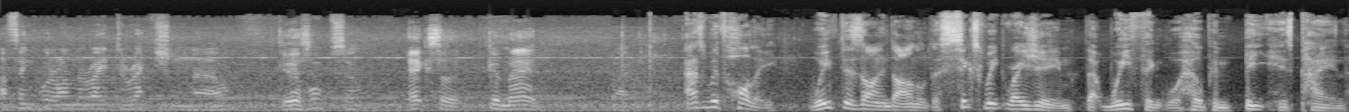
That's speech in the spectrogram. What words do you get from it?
I think we're on the right direction now. Good. I hope so. Excellent. Good man. Right. As with Holly, we've designed Arnold a six week regime that we think will help him beat his pain.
